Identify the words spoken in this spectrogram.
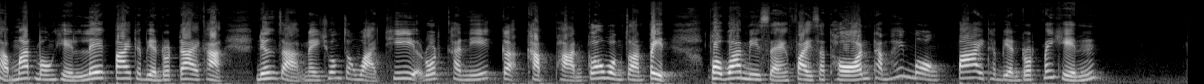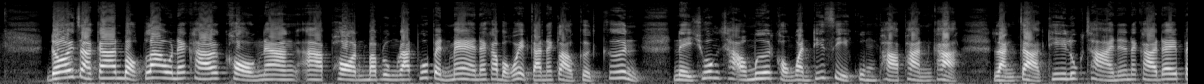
สามารถมองเห็นเลขป้ายทะเบียนรถได้ค่ะ เนื่องจากในช่วงจังหวะที่รถคันนี้ขับผ่านกล้องวงจรปิด เพราะว่ามีแสงไฟสะท้อนทำให้มองป้ายทะเบียนรถไม่เห็น โดยจากการบอกเล่านะคะของนางอาพรบำรุงรัฐผู้เป็นแม่นะคะ บอกว่าเหตุการณ์ดังกล่าวเกิดขึ้น ในช่วงเช้ามืดของวันที่ 4 กุมภาพันธ์ค่ะ หลังจากที่ลูกชายเนี่ยนะคะได้ไป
